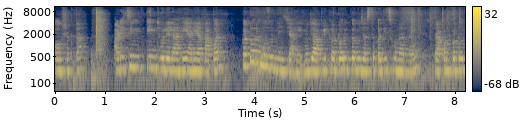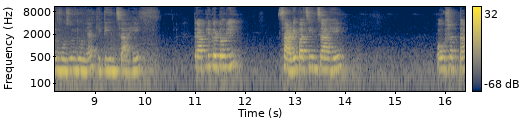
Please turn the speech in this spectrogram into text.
पाहू शकता. अडीच तीन तीन ठेवलेला आहे आणि आता आपण कटोरी मोजून घ्यायची आहे. म्हणजे आपली कटोरी कमी जास्त कधीच होणार नाही. तर आपण कटोरी मोजून घेऊया किती इंच आहे. तर आपली कटोरी साडेपाच इंच आहे. पाहू शकता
